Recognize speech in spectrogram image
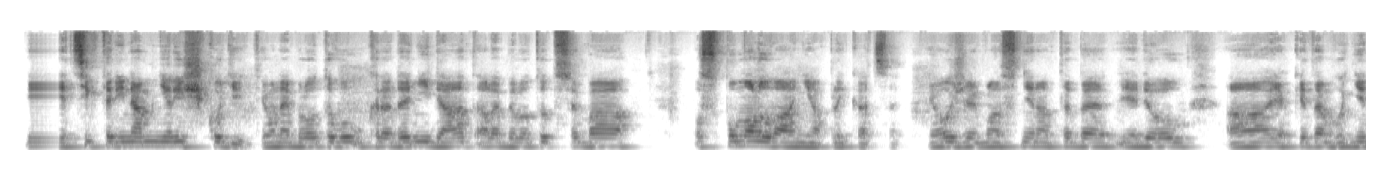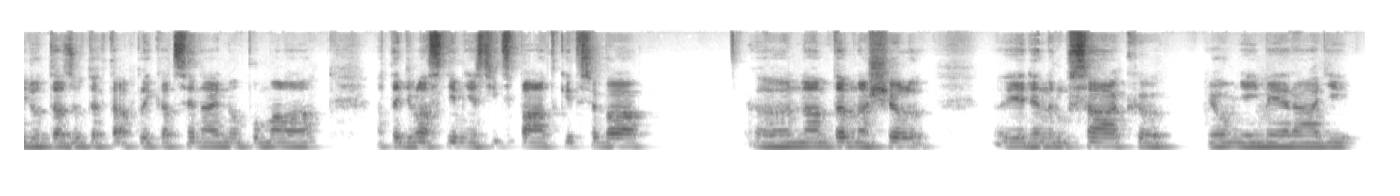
věci, které nám měly škodit. Jo? Nebylo to o ukradení dát, ale bylo to třeba o zpomalování aplikace. Jo? Že vlastně na tebe jedou a jak je tam hodně dotazů, tak ta aplikace je najednou pomalá. A teď vlastně měsíc zpátky třeba uh, nám tam našel jeden rusák, jo, mějme je rádi, Eh,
